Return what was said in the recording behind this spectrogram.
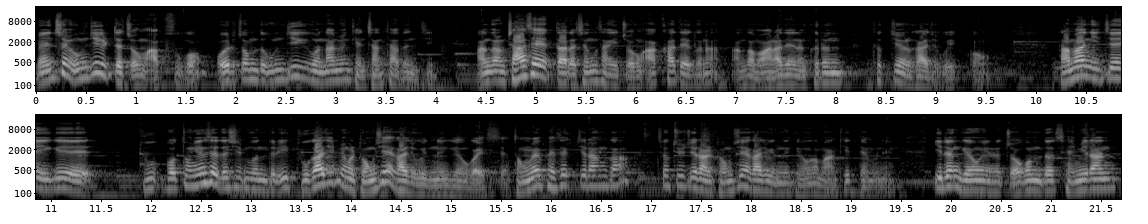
맨 처음에 움직일 때 조금 아프고 오히려 좀 더 움직이고 나면 괜찮다든지 안 그러면 자세에 따라 증상이 조금 악화되거나 안 그러면 완화되는 그런 특징을 가지고 있고 다만 이제 이게 두- 보통 연세 드신 분들이 이 두 가지 병을 동시에 가지고 있는 경우가 있어요. 동맥폐색 질환과 척추 질환을 동시에 가지고 있는 경우가 많기 때문에 이런 경우에는 조금 더 세밀한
